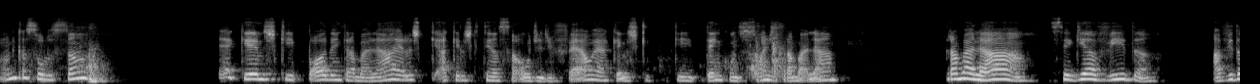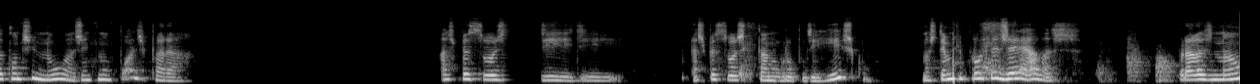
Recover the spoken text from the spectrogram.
A única solução é aqueles que podem trabalhar, eles, aqueles que têm a saúde de ferro, é aqueles que, que têm condições de trabalhar. Trabalhar, seguir a vida. A vida continua, a gente não pode parar. As pessoas de, de as pessoas que estão no grupo de risco, nós temos que proteger elas, para elas não,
